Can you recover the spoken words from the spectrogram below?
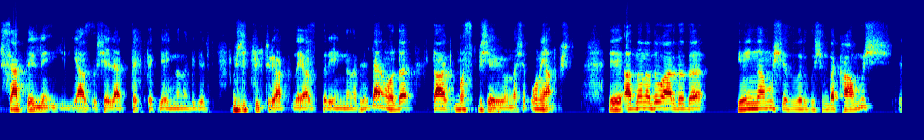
semtleriyle ilgili yazdığı şeyler tek tek yayınlanabilir. Müzik kültürü hakkında yazdıkları yayınlanabilir. Ben orada daha basit bir şeye yoğunlaşıp onu yapmıştım. E, Adnan adı vardı da yayınlanmış yazıları dışında kalmış e,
